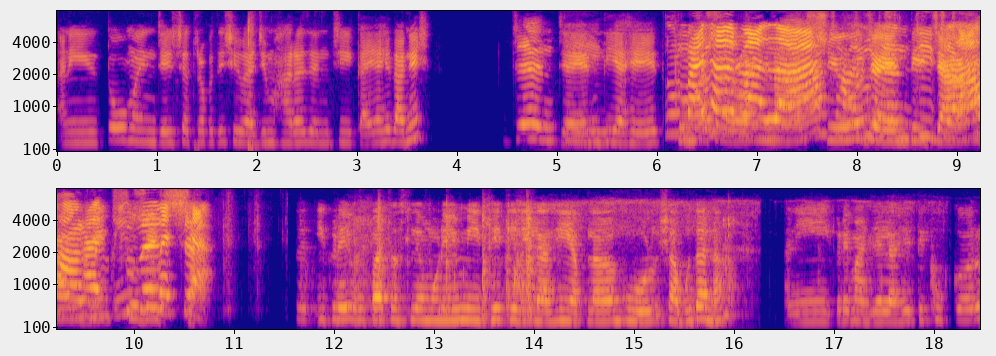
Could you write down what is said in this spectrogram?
आणि तो म्हणजे छत्रपती शिवाजी महाराजांची काय आहे दानेश? जयंती. आहे. हार्दिक शुभेच्छा. तर इकडे उपास असल्यामुळे मी इथे केलेला आहे आपला गोड साबुदाणा आणि इकडे मांडलेला आहे ते कुकर.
